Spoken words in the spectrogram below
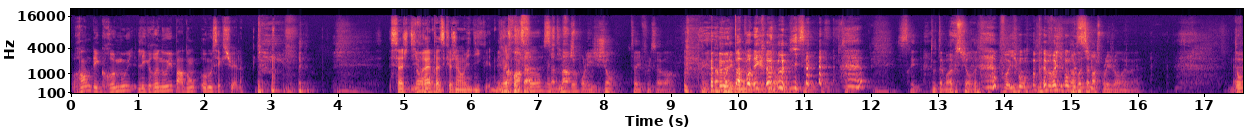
rendent les grenouilles, les grenouilles pardon, homosexuelles. Ça, je dis Non, vrai mais- parce que j'ai envie d'y dis ça, ça dis marche pour les gens. Ça, il faut le savoir. Mais pas pour les Pas pour grenouilles. les Non, grenouilles. Serait totalement absurde. voyons, bah voyons. Par contre, ça marche pour les gens, ouais. ouais. Donc,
